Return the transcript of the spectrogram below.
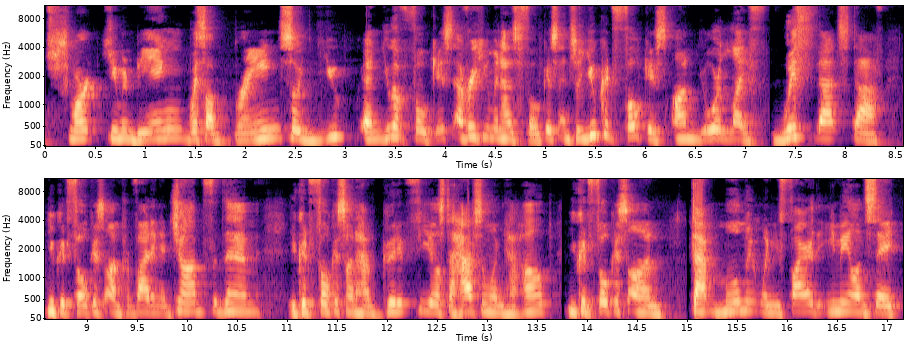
smart human being with a brain. So you, and you have focus. Every human has focus. And so you could focus on your life with that staff. You could focus on providing a job for them. You could focus on how good it feels to have someone to help. You could focus on that moment when you fire the email and say,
